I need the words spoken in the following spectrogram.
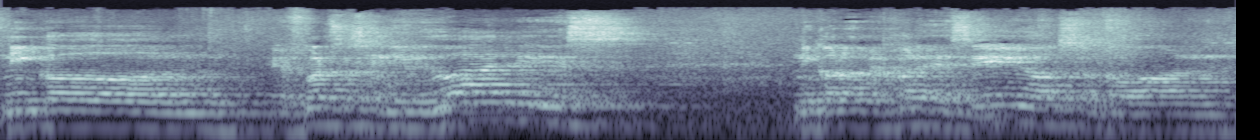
ni con esfuerzos individuales, ni con los mejores deseos o con,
